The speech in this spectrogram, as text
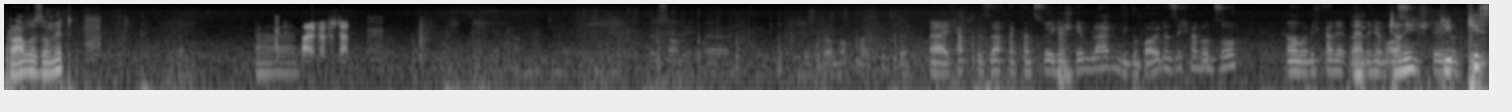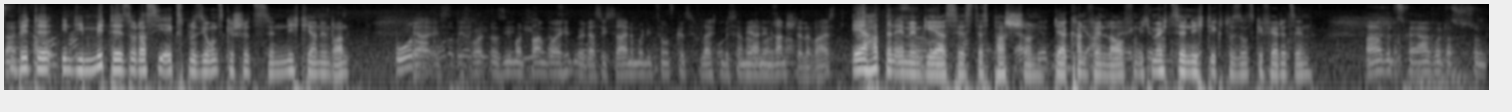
Bravo somit. Alpha verstanden. Sorry, äh. Äh, ich hab gesagt, dann kannst du hier stehen bleiben, die Gebäude sichern und so. Ähm, Ähm, im Johnny, die Kisten Seite bitte in die Mitte, sodass sie explosionsgeschützt sind, nicht hier an den Rand. Oder, Ja, ich, ich wollte nur Simon fragen, wo er hin will, dass ich seine Munitionskiste vielleicht ein bisschen näher an den Rand stelle, weißt Er hat einen MMG-Assist, das passt schon. Der kann für ihn laufen. Ich möchte sie nicht explosionsgefährdet sehen. Ah, gut, das kann, ja gut, das stimmt.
